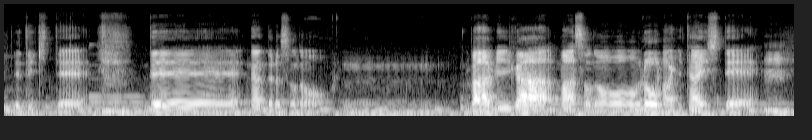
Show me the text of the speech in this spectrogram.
出てきて、うん。でなんだろうそのうーんバービーがまあその老婆に対してうん。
